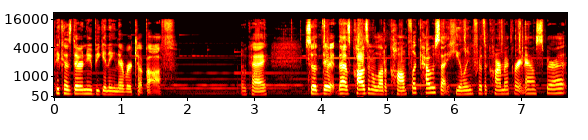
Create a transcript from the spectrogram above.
because their new beginning never took off. Okay. So there, that's causing a lot of conflict. How is that healing for the karmic right now, Spirit?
